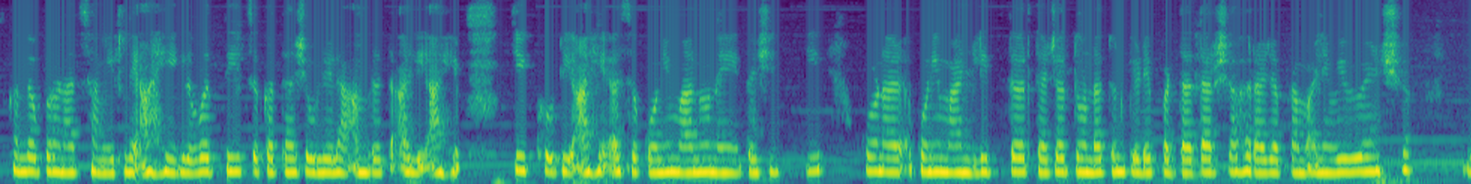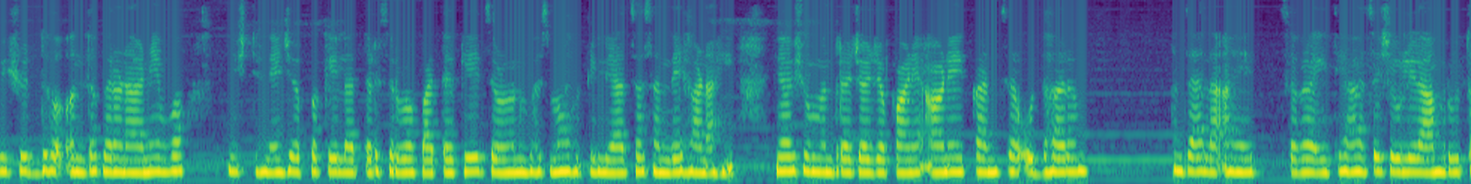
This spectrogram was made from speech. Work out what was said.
स्कंदपुराणात सांगितले आहे व तीच कथा शिवलेला अमृत आली आहे. ती खोटी आहे असं कोणी मानू नये. तशी ती कोणा कोणी मांडली तर त्याच्या तोंडातून किडे पडतात. दारशाह राजाप्रमाणे विवंश विशुद्ध अंतकरणाने व निष्ठेने जप केला तर सर्व पातके जळून भस्म होतील याचा संदेह नाही. या शिवमंत्राच्या जपाने अनेकांचा उद्धार झाला आहे. सगळा इतिहास शिवलेला अमृत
